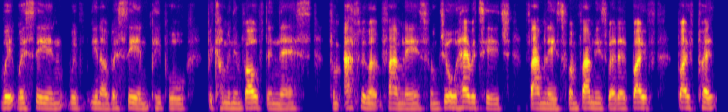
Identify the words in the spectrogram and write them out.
we're, we're seeing with you know we're seeing people becoming involved in this from affluent families from dual heritage families from families where they're both both pre-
